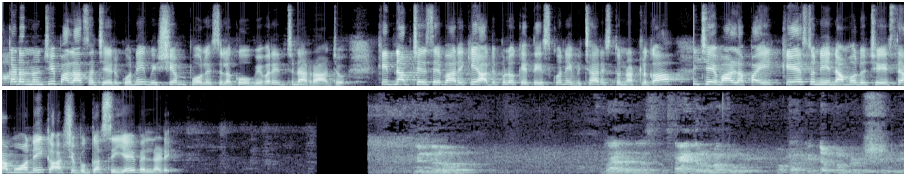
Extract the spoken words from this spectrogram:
అక్కడ నుంచి పలాస చేరుకొని విషయం పోలీసులకు వివరించిన రాజు. కిడ్నాప్ చేసే వారికి అదుపులోకి తీసుకుని విచారిస్తున్నట్లుగా వాళ్ళపై కేసుని నమోదు చేశాము అని కాశీబుగ్గ సీఐ వెల్లడి. నిన్న సాయంత్రం నాకు ఒక కిడ్నాప్ కంప్లైంట్ వచ్చింది.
